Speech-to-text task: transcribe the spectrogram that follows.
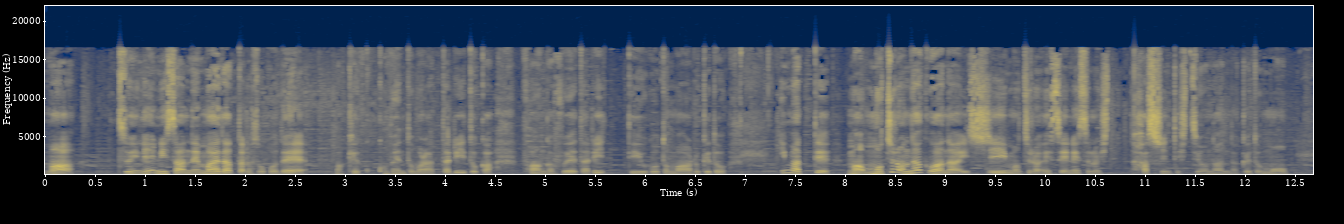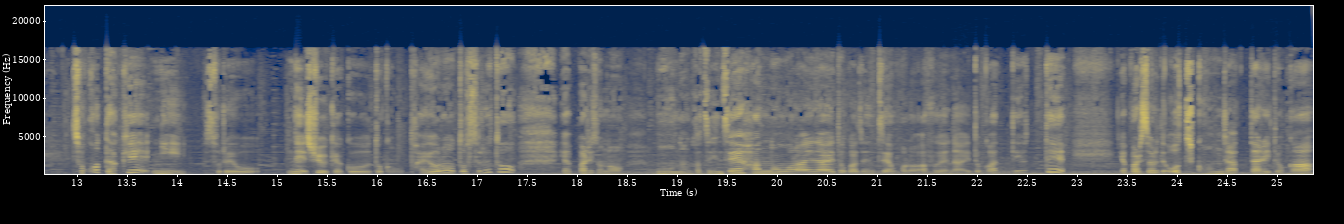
まあついね23年前だったらそこで、まあ、結構コメントもらったりとかファンが増えたりっていうこともあるけど今ってまあもちろんなくはないしもちろん SNS の発信って必要なんだけどもそこだけにそれをね、集客とかを頼ろうとするとやっぱりそのもうなんか全然反応もらえないとか全然フォロワー増えないとかって言ってやっぱりそれで落ち込んじゃったりとか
